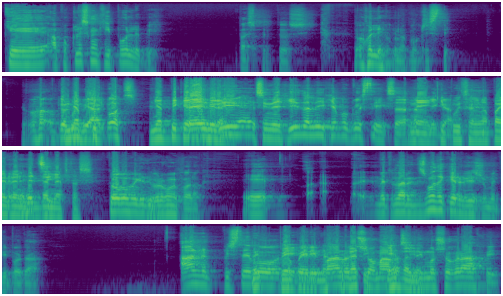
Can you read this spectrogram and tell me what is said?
Και αποκλείστηκαν και οι υπόλοιποι. Πάση περιπτώσει. Όλοι έχουν αποκλειστεί. Ο Ολυμπιακός. Μια πίκα συνεχίζει, αλλά είχε αποκλειστεί ξανά. Ναι, εκεί που ήθελε να πάει δεν, δεν έφτασε. Το είπαμε και την προηγούμενη φορά. Ε, με τον αρνητισμό δεν κερδίζουμε τίποτα. Αν πιστεύω το περιβάλλον της ομάδας, οι δημοσιογράφοι,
